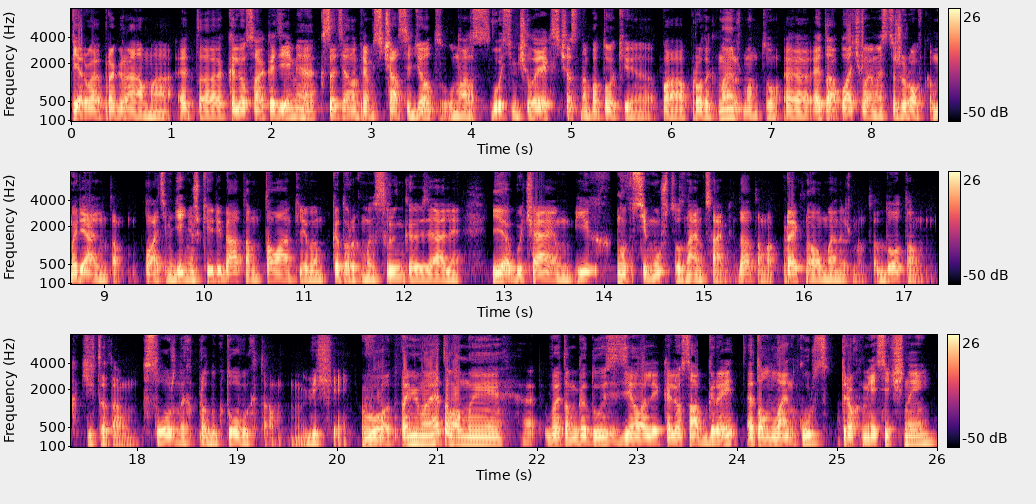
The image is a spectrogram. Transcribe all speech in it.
Первая программа — это «Колеса Академия». Кстати, она прямо сейчас идет. У нас 8 человек сейчас на потоке по продукт менеджменту. Э, это оплачиваемая стажировка. Мы реально там платим денежки ребятам талантливым, которых мы с рынка взяли, и обучаем их ну, всему, что знаем сами. Да, там, от проектного менеджмента до там, каких-то там сложных продуктовых там, вещей. Вот. Помимо этого мы э, в этом году сделали колеса апгрейд. Это онлайн-курс трехмесячный,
